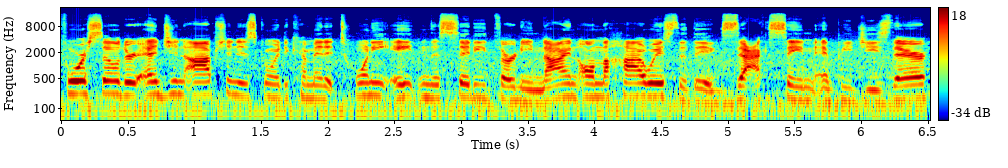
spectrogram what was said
four-cylinder engine option is going to come in at 28 in the city, 39 on the highway, so the exact same MPGs there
